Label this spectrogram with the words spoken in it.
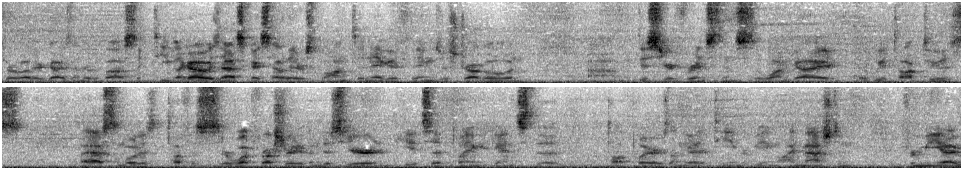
throw other guys under the bus, like team. Like I always ask guys how they respond to negative things or struggle. And this year, for instance, the one guy that we had talked to is, I asked him what his toughest or what frustrated him this year, and he had said playing against the top players on the other team or being line matched. And for me, I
